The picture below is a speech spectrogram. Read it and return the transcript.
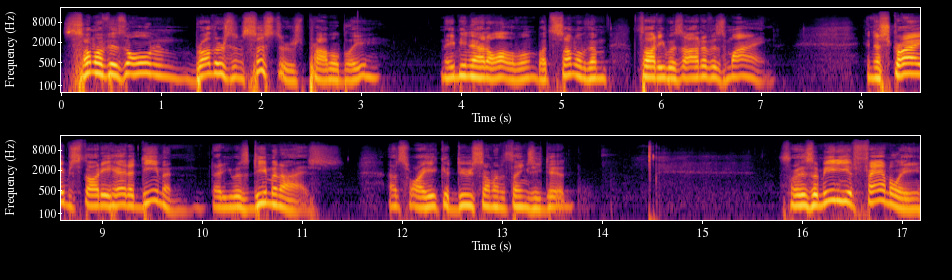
some of his own brothers and sisters probably Maybe not all of them, but some of them thought he was out of his mind. And the scribes thought he had a demon, that he was demonized. That's why he could do some of the things he did. So his immediate family,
